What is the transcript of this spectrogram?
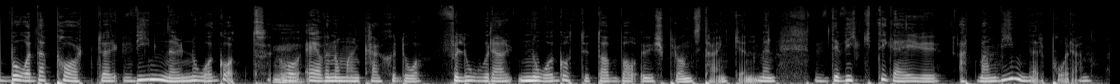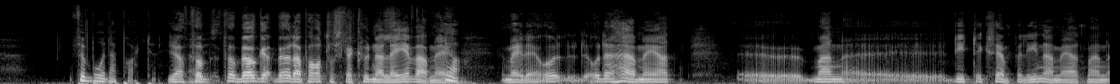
båda parter vinner något. Mm. Och även om man kanske då förlorar något utav ursprungstanken. Men det viktiga är ju att man vinner på den. För båda parter. Ja, för, för båda, båda parter ska kunna leva med, ja. med det. Och, och det här med att uh, man, uh, ditt exempel innan med att man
